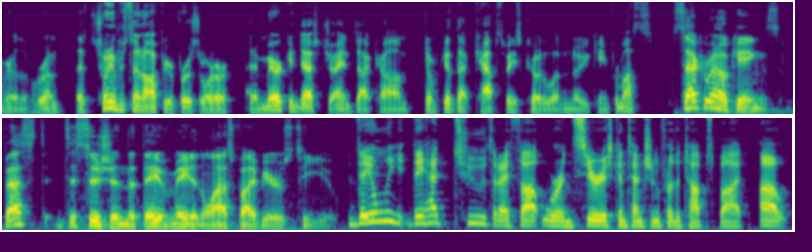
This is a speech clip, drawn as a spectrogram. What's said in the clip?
on the program. That's 20% off your first order at American Giant.com. Don't forget that CAPSPACE code to let them know you came from us. Sacramento Kings, best decision that they have made in the last five years to you? They only they had two that I thought were in serious contention for the top spot. Uh,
